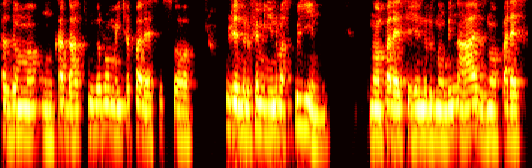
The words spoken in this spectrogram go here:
fazer uma, um cadastro, normalmente aparece só o gênero feminino e masculino. Não aparece gêneros não binários, não aparece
